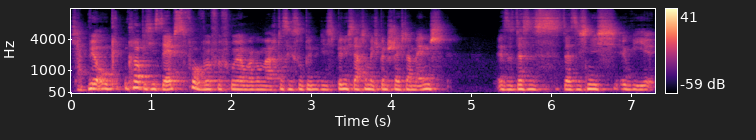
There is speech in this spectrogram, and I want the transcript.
ich habe mir unglaubliche Selbstvorwürfe früher mal gemacht, dass ich so bin, wie ich bin. Ich dachte mir, ich bin ein schlechter Mensch also das ist, dass ich nicht irgendwie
